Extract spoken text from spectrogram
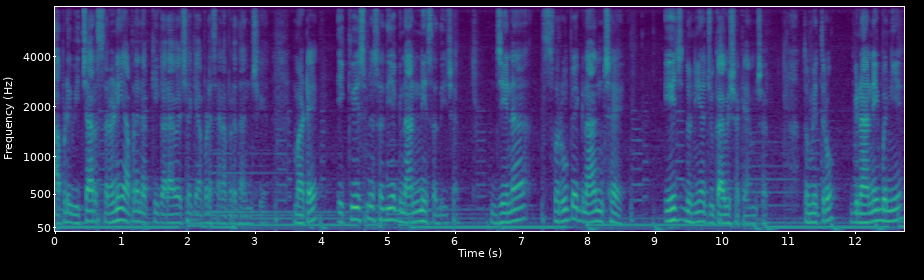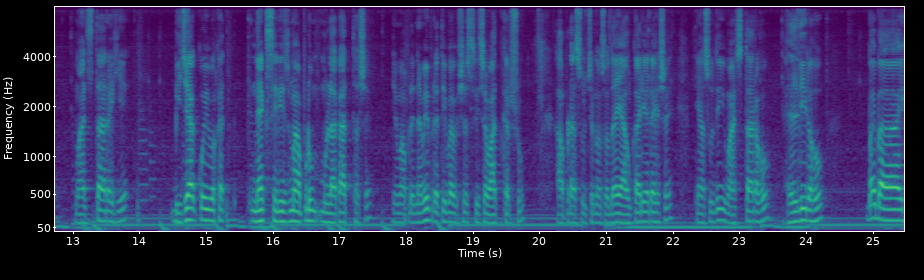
આપણી વિચારસરણી આપણે નક્કી કરાવે છે કે આપણે સેના પ્રધાન છીએ. માટે એકવીસમી સદી એ જ્ઞાનની સદી છે. જેના સ્વરૂપે જ્ઞાન છે, એ જ દુનિયા ઝુકાવી શકે એમ છે. તો મિત્રો, જ્ઞાની બનીએ, વાંચતા રહીએ બીજા કોઈ વખત નેક્સ્ટ સિરીઝમાં આપણું મુલાકાત થશે, જેમાં આપણે નવી પ્રતિભા વિશેષ વિશે વાત કરશું. આપણા સૂચનો સદાય આવકાર્ય રહેશે. ત્યાં સુધી વાંચતા રહો, હેલ્ધી રહો. બાય બાય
